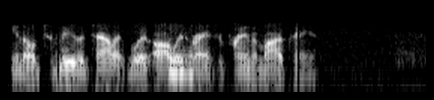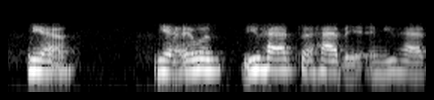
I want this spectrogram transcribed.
you know, to me, the talent would always Mhm. reign supreme, in my opinion. Yeah. Yeah, it was you had to have it and you had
